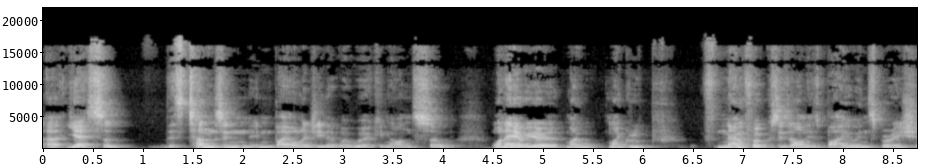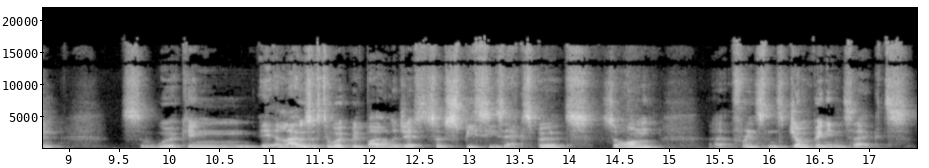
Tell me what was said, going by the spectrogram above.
Uh, yes, so there's tons in, in biology that we're working on. So one area my my group now focuses on is bioinspiration. So working, it allows us to work with biologists, so species experts. So on, uh, for instance, jumping insects,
